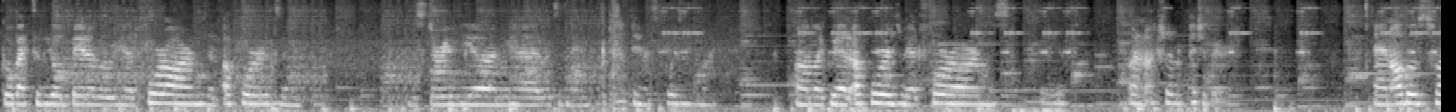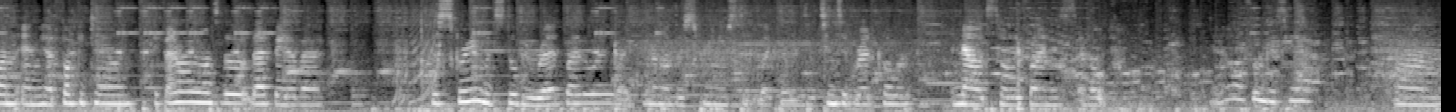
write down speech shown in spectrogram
go back to the old beta where we had forearms and upwards and the Staravia and we had, what's his name? God damn, it's poison mine. Um, like we had upwards, we had forearms. Oh no, actually I have a Pecha and all those fun, and we had Funky Town. If anyone wants the, that beta back, the screen would still be red, by the way. Like, you know how the screen used to, like, there was a tinted red color, and now it's totally fine, I hope. Yeah, oh, Fungus, yeah. Um,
